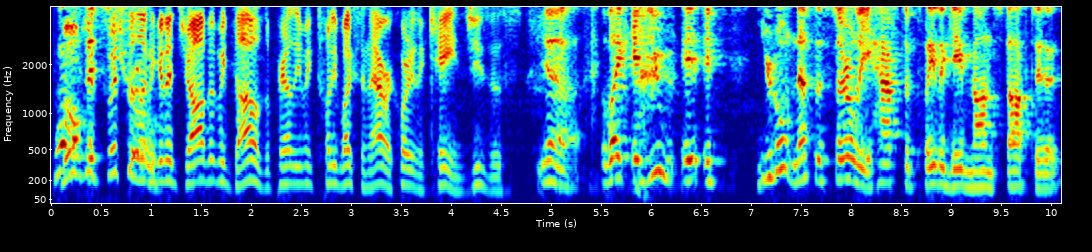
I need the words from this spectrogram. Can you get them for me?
Well, move to Switzerland true. and get a job at McDonald's. Apparently, you make twenty bucks an hour, according to Kane. Jesus. Yeah, like if you if you don't necessarily have to play the game nonstop to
